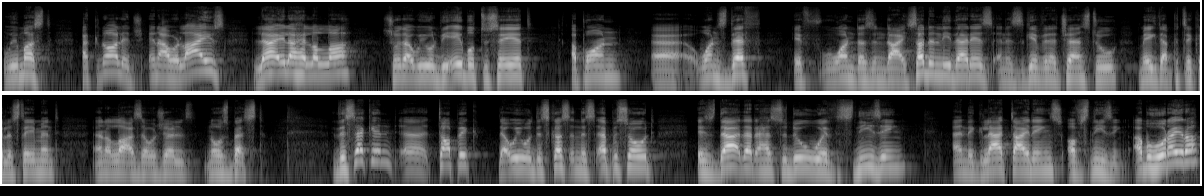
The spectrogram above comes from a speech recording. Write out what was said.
we must acknowledge in our lives La ilaha illallah so that we will be able to say it upon uh, one's death if one doesn't die suddenly, that is, and is given a chance to make that particular statement, and Allah Azza wa Jal knows best. The second uh, topic that we will discuss in this episode is that that has to do with sneezing and the glad tidings of sneezing. Abu Huraira,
